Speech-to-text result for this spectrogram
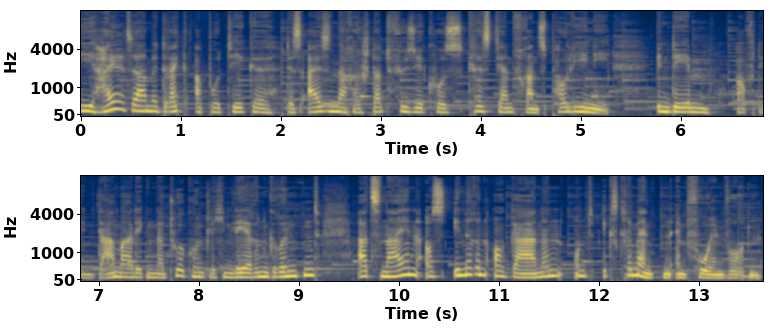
Die heilsame Dreckapotheke des Eisenacher Stadtphysikus Christian Franz Paulini, in dem, auf den damaligen naturkundlichen Lehren gründend, Arzneien aus inneren Organen und Exkrementen empfohlen wurden.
